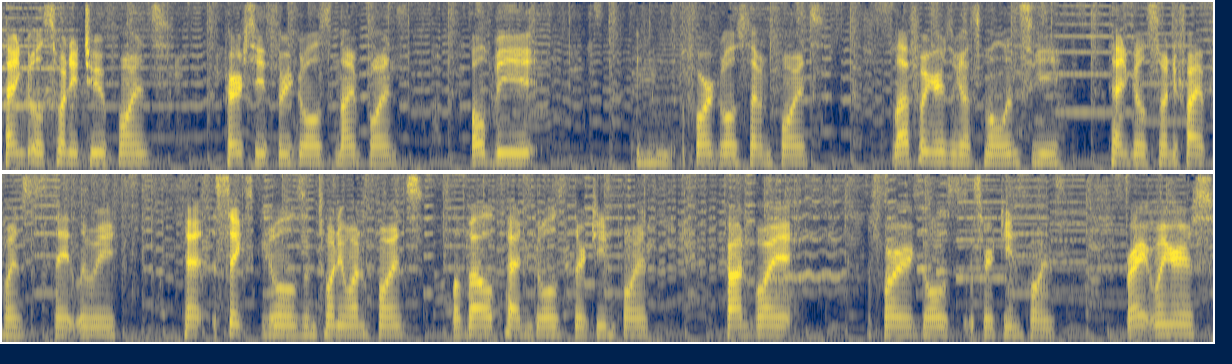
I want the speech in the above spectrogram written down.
10 goals, 22 points. Percy, 3 goals, 9 points. Holby, 4 goals, 7 points. Left wingers, we got Smolinski, 10 goals, 25 points. St. Louis, 10, 6 goals and 21 points. Lavelle, 10 goals, 13 points. Convoy, 4 goals, 13 points. Right wingers,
